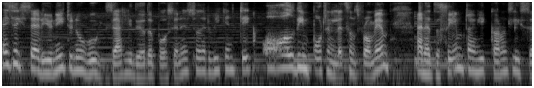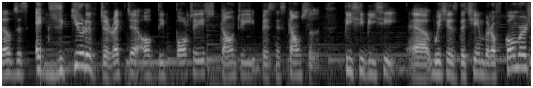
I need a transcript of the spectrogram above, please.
as I said, you need to know who exactly the other person is so that we can take all the important lessons from him. And at the same time, he currently serves as Executive Director of the Portage County Business Council, PCBC, uh, which is the Chamber of Commerce,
